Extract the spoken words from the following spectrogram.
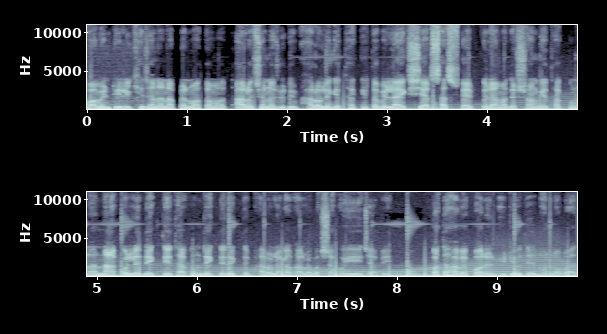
কমেন্টে লিখে জানান আপনার মতামত। আলোচনা যদি ভালো লেগে থাকে, তবে লাইক, শেয়ার, সাবস্ক্রাইব করে আমাদের সঙ্গে থাকুন। আর না করলে দেখতেই থাকুন, দেখতে দেখতে ভালো লাগা, ভালোবাসা হয়েই যাবে। কথা হবে পরের ভিডিওতে, ধন্যবাদ।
